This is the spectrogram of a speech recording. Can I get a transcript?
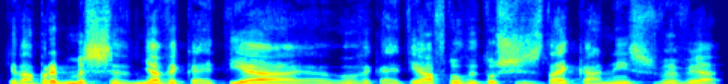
Και θα πρέπει μέσα σε μια δεκαετία, δωδεκαετία, αυτό δεν το συζητάει κανείς βέβαια,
